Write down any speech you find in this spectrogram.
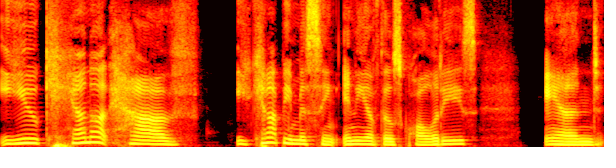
You cannot have, you cannot be missing any of those qualities and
